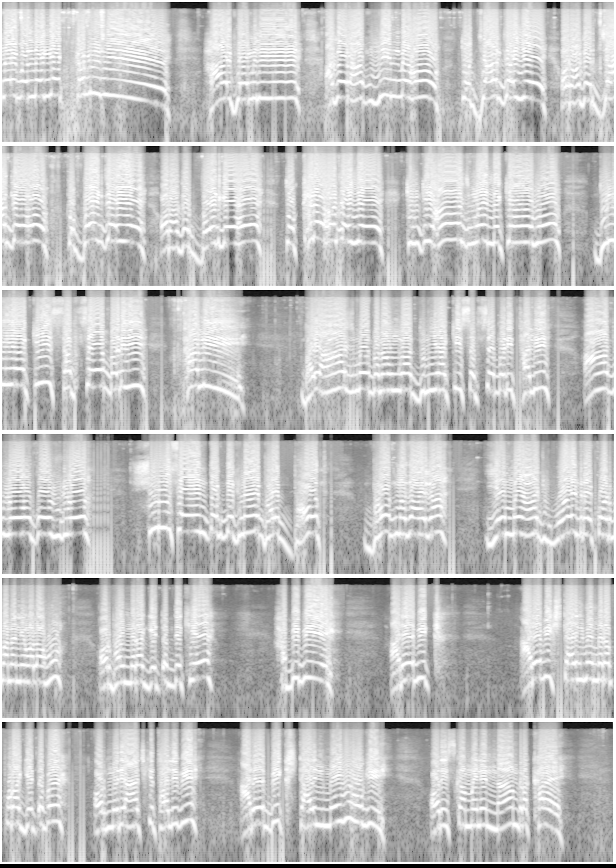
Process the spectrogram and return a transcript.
नहीं बदलेंगे कभी भी। हाय फैमिली, अगर आप नींद में हो तो जाग जाइए, और अगर जाग गए हो तो बैठ जाइए, और अगर बैठ गए हैं तो खड़े हो जाइए, क्योंकि आज मैं लेके आया हूँ दुनिया की सबसे बड़ी थाली। भाई, आज मैं बनाऊँगा दुनिया की सबसे बड़ी थाली। आप लोगों को वीडियो शुरू से एंड तक देखना है। भाई, बहुत बहुत मज़ा आएगा। ये मैं आज वर्ल्ड रिकॉर्ड बनाने वाला हूँ। और भाई मेरा गेटअप देखिए हबीबी अरेबिक अरेबिक स्टाइल में मेरा पूरा गेटअप है। और मेरी आज की थाली भी अरेबिक स्टाइल में ही होगी। और इसका मैंने नाम रखा है।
